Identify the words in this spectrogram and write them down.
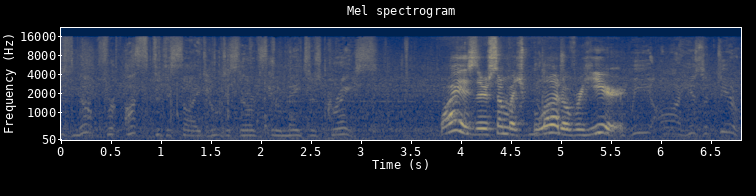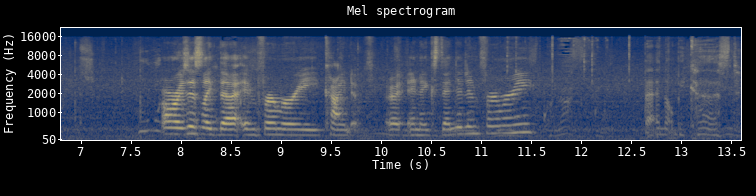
is not for us to decide who deserves Ilmater's grace. Why is there so much blood over here? We are his adherents. Who would Or is this like the infirmary kind of? Uh, an extended infirmary? Better not be cursed.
